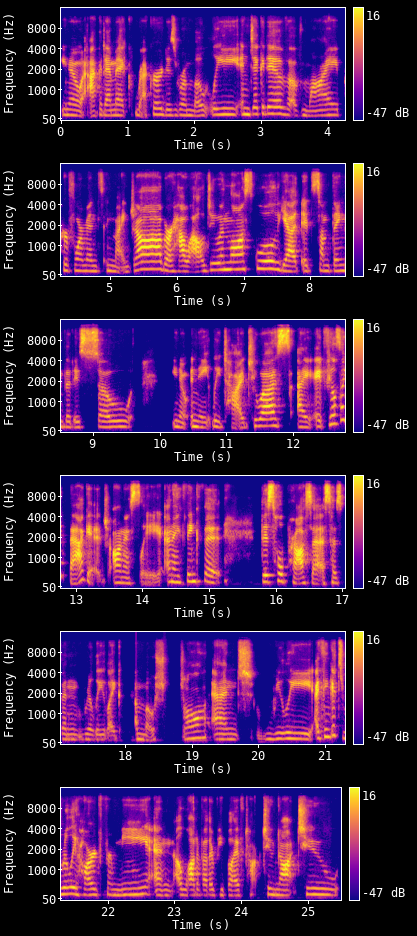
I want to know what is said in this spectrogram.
you know, academic record is remotely indicative of my performance in my job or how I'll do in law school, yet it's something that is so you know innately tied to us i it feels like baggage honestly. And i think that this whole process has been really like emotional and really i think it's really hard for me and a lot of other people i've talked to not to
